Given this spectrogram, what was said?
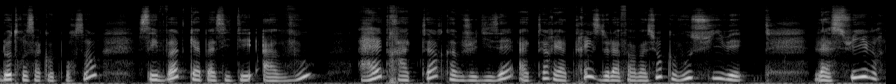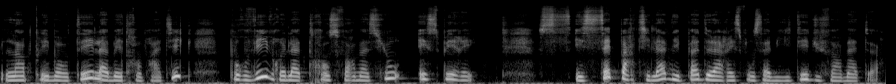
l'autre 50%, c'est votre capacité à vous être acteur, comme je disais, acteur et actrice de la formation que vous suivez. La suivre, l'implémenter, la mettre en pratique pour vivre la transformation espérée. Et cette partie-là n'est pas de la responsabilité du formateur.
